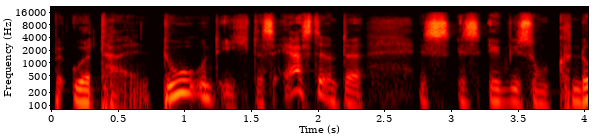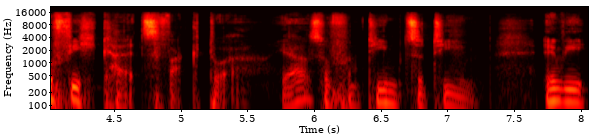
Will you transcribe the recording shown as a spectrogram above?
beurteilen. Du und ich. Das erste und da ist, ist irgendwie so ein Knuffigkeitsfaktor ja, so von Team zu Team. Irgendwie,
